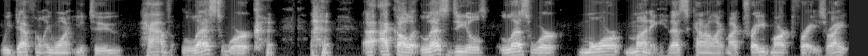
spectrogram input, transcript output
we definitely want you to have less work I call it less deals, less work, more money. That's kind of like my trademark phrase, right?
